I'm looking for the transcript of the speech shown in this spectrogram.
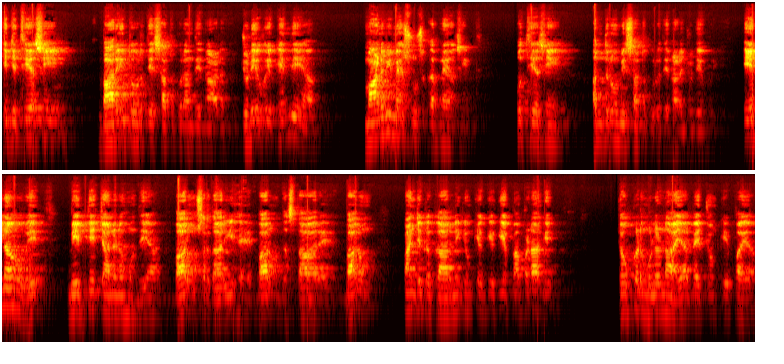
ਕਿ ਜਿੱਥੇ ਅਸੀਂ ਬਾਰੀ ਤੌਰ ਤੇ ਸਤਿਗੁਰਾਂ ਦੇ ਨਾਲ ਜੁੜੇ ਹੋਏ ਕਹਿੰਦੇ ਆ ਮਾਨਵੀ ਮਹਿਸੂਸ ਕਰਨੇ ਅਸੀਂ, ਉੱਥੇ ਅਸੀਂ ਅੰਦਰੋਂ ਵੀ ਸਤਿਗੁਰੂ ਦੇ ਨਾਲ ਜੁੜੇ ਹੋਏ ਇਹ ਨਾ ਹੋਵੇ ਬੇਤੇ ਚਾਨਣ ਹੁੰਦੇ ਆ ਬਾਹਰੋਂ ਸਰਦਾਰੀ ਹੈ, ਬਾਹਰੋਂ ਦਸਤਾਰ ਹੈ, ਬਾਹਰੋਂ ਪੰਜ ਕਕਾਰ ਨਹੀਂ ਕਿਉਂਕਿ ਅੱਗੇ ਅੱਗੇ ਆਪਾਂ ਪੜਾਂਗੇ। ਚੌਕੜ ਮੁੱਲ ਨਾ ਆਇਆ ਬੈ ਚੌਂਕੇ ਪਾਇਆ।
